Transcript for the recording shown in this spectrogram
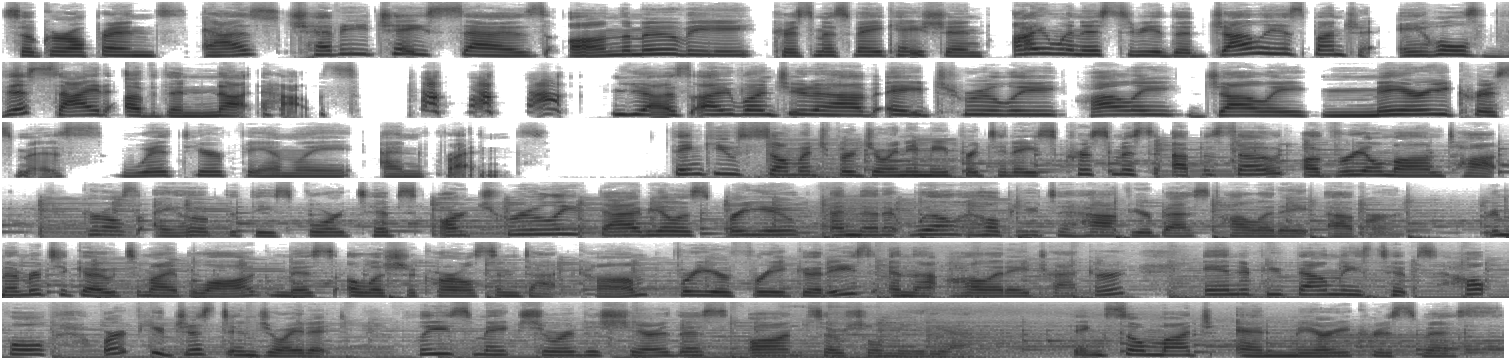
So, girlfriends, as Chevy Chase says on the movie Christmas Vacation, I want us to be the jolliest bunch of a-holes this side of the nut house. yes, I want you to have a truly holly jolly Merry Christmas with your family and friends. Thank you so much for joining me for today's Christmas episode of Real Mom Talk. Girls, I hope that these four tips are truly fabulous for you and that it will help you to have your best holiday ever. Remember to go to my blog, missaliciacarlson.com, for your free goodies and that holiday tracker. And if you found these tips helpful or if you just enjoyed it, please make sure to share this on social media. Thanks so much and Merry Christmas.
